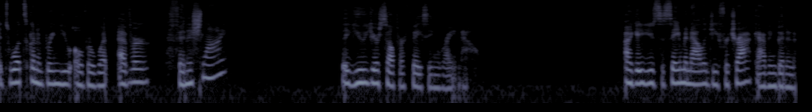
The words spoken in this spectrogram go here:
it's what's going to bring you over whatever finish line that you yourself are facing right now. I could use the same analogy for track, having been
